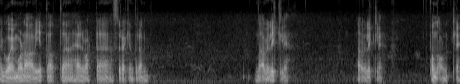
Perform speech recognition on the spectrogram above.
Å gå i mål og vite at eh, her ble det strøkent rønn. Da er vi lykkelige. Da er vi lykkelige. På en ordentlig.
